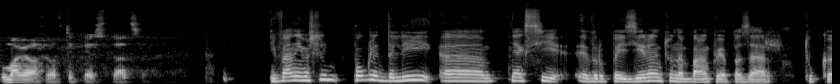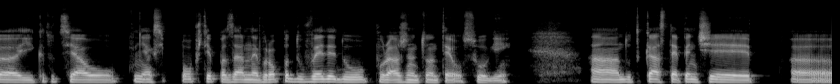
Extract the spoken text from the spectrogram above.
помага в, в такива ситуации. Иван, имаш ли поглед дали а, някакси европеизирането на банковия пазар тук и като цяло някакси по общия пазар на Европа доведе до пораждането на тези услуги? А, до така степен, че а,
